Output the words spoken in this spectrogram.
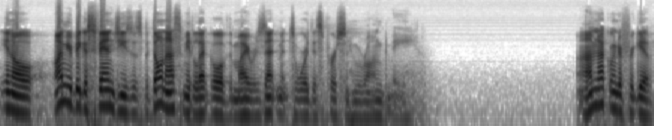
you know, I'm your biggest fan, Jesus, but don't ask me to let go of the, my resentment toward this person who wronged me. I'm not going to forgive.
